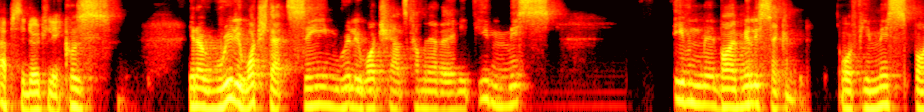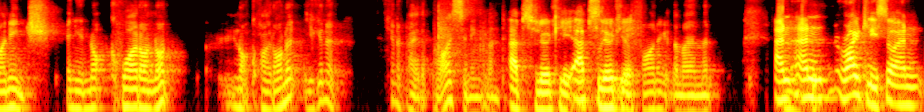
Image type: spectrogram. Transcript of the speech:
Absolutely. Because, you know, really watch that seam, really watch how it's coming out. Of. And if you miss even by a millisecond, or if you miss by an inch and you're not quite on not not quite on it, you're gonna going to pay the price in England. Absolutely, absolutely. You're finding at the moment, and and rightly so. And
